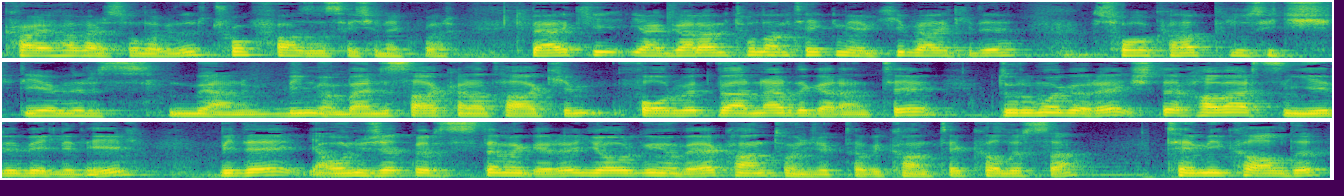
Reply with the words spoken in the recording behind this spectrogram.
Kai Havertz olabilir. Çok fazla seçenek var. Belki ya garanti olan tek mevki belki de sol kanat Pulisic diyebiliriz. Yani bilmiyorum. Bence sağ kanat hakim. Forvet Werner de garanti. Duruma göre işte Havertz'in yeri belli değil. Bir de ya oynayacakları sisteme göre Jorginho veya Kante oynayacak. Tabii Kante kalırsa. Temi kaldı.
